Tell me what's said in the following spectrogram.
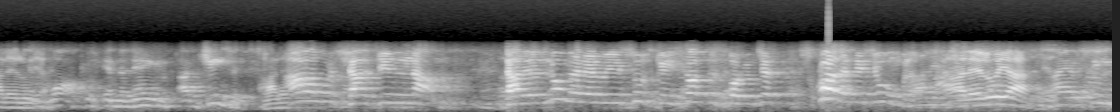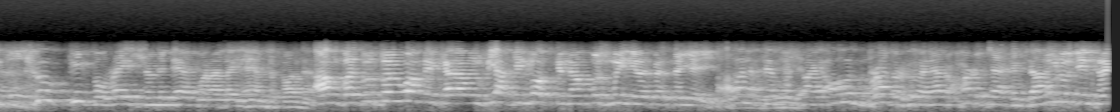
Hallelujah. and walk in the name of Jesus. Aleluia. Aur și argint n-am. Dar în numele lui Isus Hristos îți poruncesc, scoală-te și umblă. Aleluia. People raised from the dead when I laid hands upon them. Am văzut doi oameni care au înviat din morți când am pus mâinile peste ei. One of them was my own brother who had had a heart attack and died. Unul dintre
